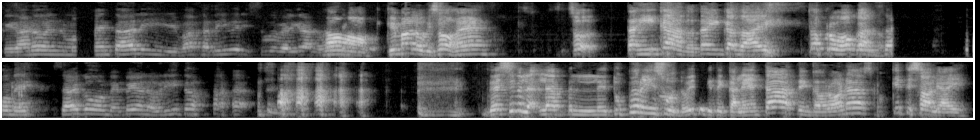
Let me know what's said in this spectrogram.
Que ganó el Monumental y baja River y sube Belgrano. No, qué malo que sos, ¿eh? estás hincando, estás hincando ahí. Estás provocando. ¿Sabes cómo me, ¿sabe cómo me pegan los gritos? Decime la, tu peor insulto, ¿viste? Que te calentas, te encabronas. ¿Qué te sale ahí?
